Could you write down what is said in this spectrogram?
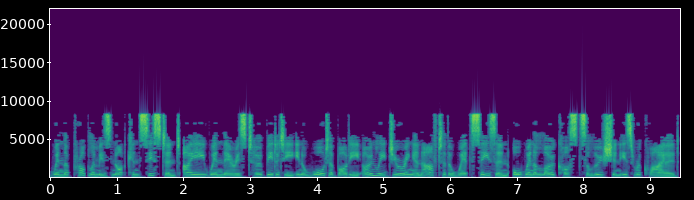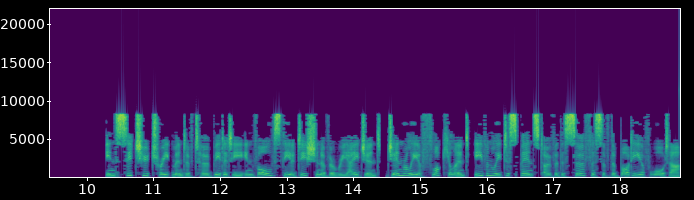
when the problem is not consistent i.e. when there is turbidity in a water body only during and after the wet season or when a low-cost solution is required. In situ treatment of turbidity involves the addition of a reagent, generally a flocculant, evenly dispensed over the surface of the body of water.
